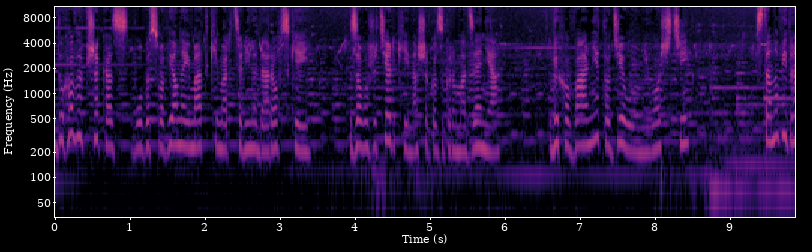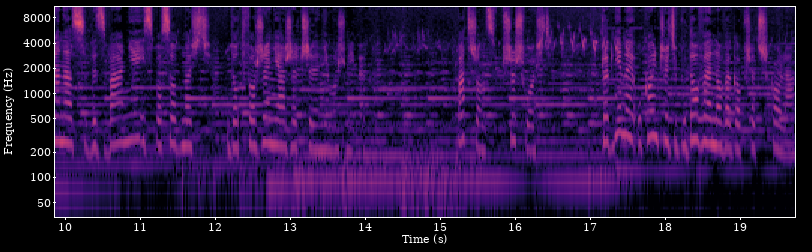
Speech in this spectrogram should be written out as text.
Duchowy przekaz błogosławionej matki Marceliny Darowskiej, założycielki naszego zgromadzenia, wychowanie to dzieło miłości, stanowi dla nas wyzwanie i sposobność do tworzenia rzeczy niemożliwych. Patrząc w przyszłość, pragniemy ukończyć budowę nowego przedszkola,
